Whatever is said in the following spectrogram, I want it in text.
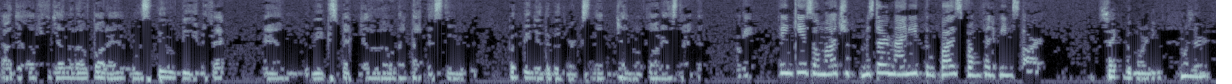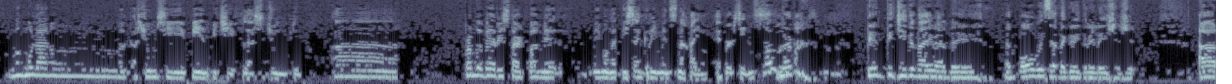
uh, of General Torre will still be in effect, and we expect General Nartates to continue the good works that General Torre has started. Okay, thank you so much. Mr. Manny Tupas from Philippine Star. Sec, good morning. Sir, magmula nung mag-assume si PNP Chief last June 2, ah, from the very start pa, may, mga disagreements na kayo ever since? No, never. And I had a, have always had a great relationship. Uh,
